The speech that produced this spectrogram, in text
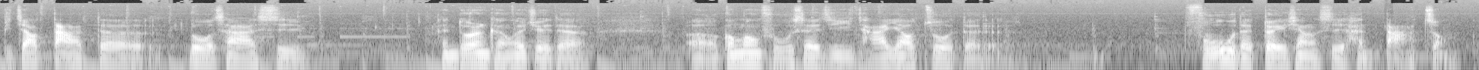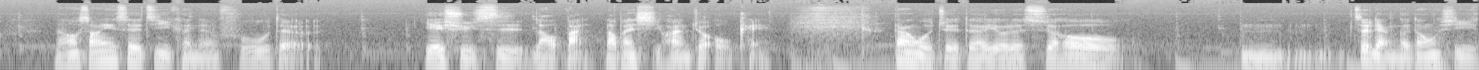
比较大的落差是，很多人可能会觉得，呃，公共服务设计它要做的服务的对象是很大众，然后商业设计可能服务的也许是老板，老板喜欢就 OK。但我觉得有的时候。嗯，这两个东西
